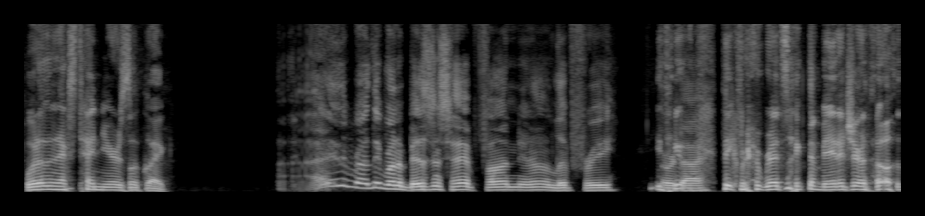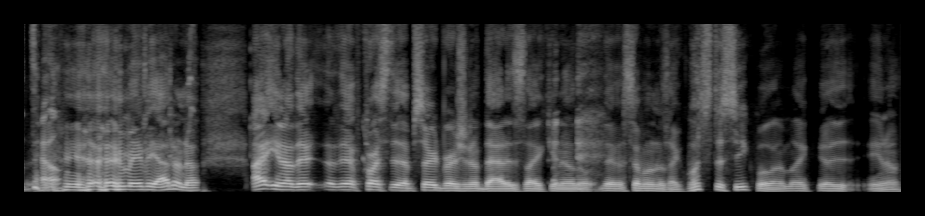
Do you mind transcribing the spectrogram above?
What do the next 10 years look like? I, they run a business, have fun, you know, live free You or think, die. think Red's like the manager of the hotel? Yeah, maybe I don't know. I you know of course the absurd version of that is like you know the, the, someone was like what's the sequel I'm like uh, you know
